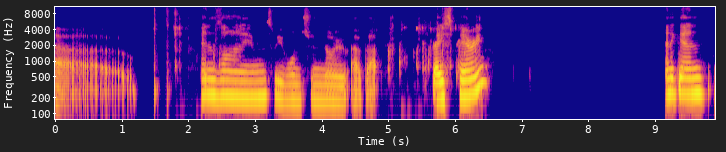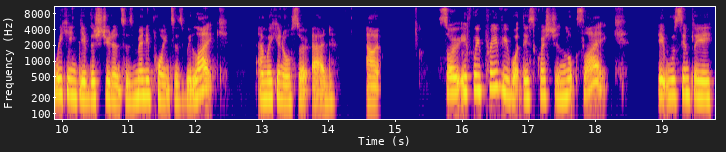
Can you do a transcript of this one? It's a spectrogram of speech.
uh, enzymes. We want to know about base pairing. And again, we can give the students as many points as we like. and we can also add our. So if we preview what this question looks like, it will simply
